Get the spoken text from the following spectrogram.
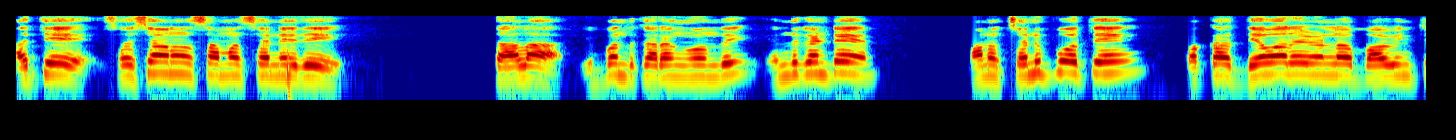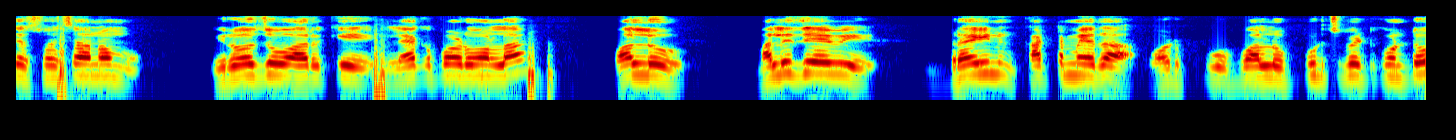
అయితే శ్మశానం సమస్య అనేది చాలా ఇబ్బందికరంగా ఉంది. ఎందుకంటే మనం చనిపోతే ఒక దేవాలయంలో భావించే శ్మశానం ఈరోజు వారికి లేకపోవడం వల్ల వాళ్ళు మలిదేవి డ్రైన్ కట్ట మీద వాడు వాళ్ళు పూడ్చిపెట్టుకుంటూ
